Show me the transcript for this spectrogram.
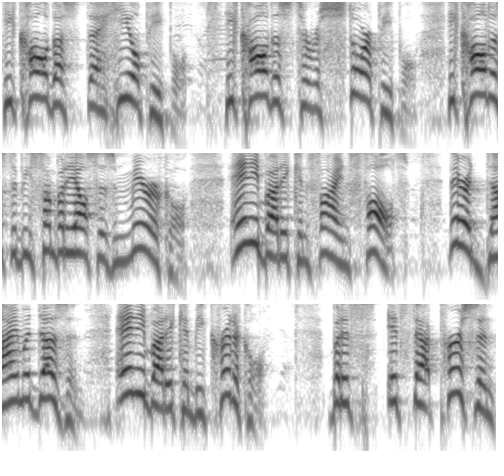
He called us to heal people. He called us to restore people. He called us to be somebody else's miracle. Anybody can find fault. They're a dime a dozen. Anybody can be critical. But it's, it's that person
